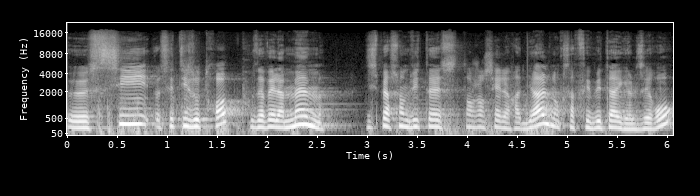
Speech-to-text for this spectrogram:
Euh, si c'est isotrope, vous avez la même dispersion de vitesse tangentielle et radiale, donc ça fait bêta égale 0.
